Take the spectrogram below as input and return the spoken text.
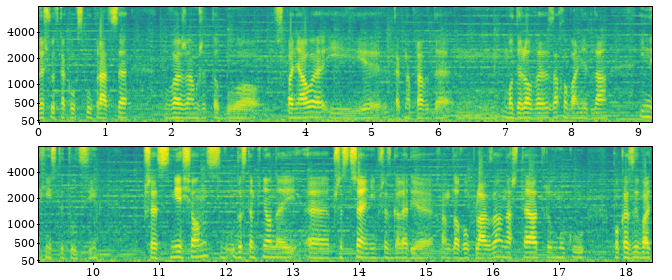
weszły w taką współpracę. Uważam, że to było wspaniałe i e, tak naprawdę mm, modelowe zachowanie dla innych instytucji przez miesiąc w udostępnionej e, przestrzeni przez galerię handlową Plaza nasz teatr mógł pokazywać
